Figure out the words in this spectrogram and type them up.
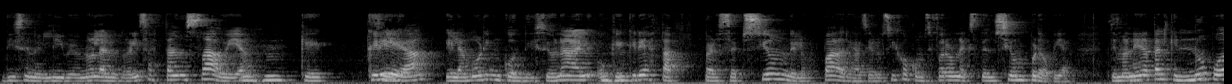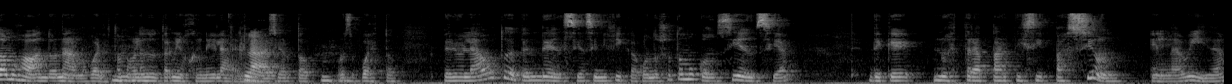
dice en el libro, ¿no? La naturaleza es tan sabia que crea el amor incondicional o que crea esta percepción de los padres hacia los hijos como si fuera una extensión propia, de manera tal que no podamos abandonarlos. Bueno, estamos hablando en términos generales, ¿no Claro. es cierto? Por supuesto. Pero la autodependencia significa cuando yo tomo conciencia de que nuestra participación en la vida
